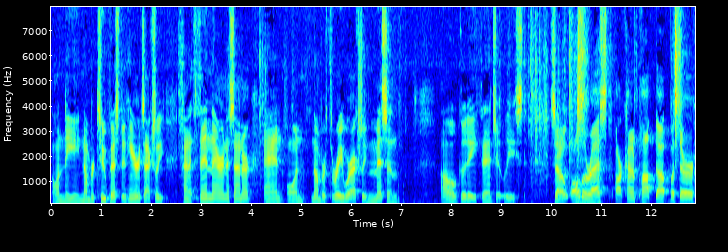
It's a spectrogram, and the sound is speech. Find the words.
On the number two piston here, it's actually kind of thin there in the center. And on number three, we're actually missing, oh, good eighth inch at least. So all the rest are kind of popped up, but they're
